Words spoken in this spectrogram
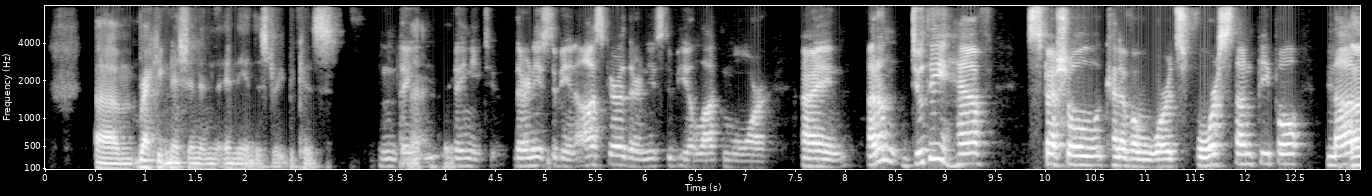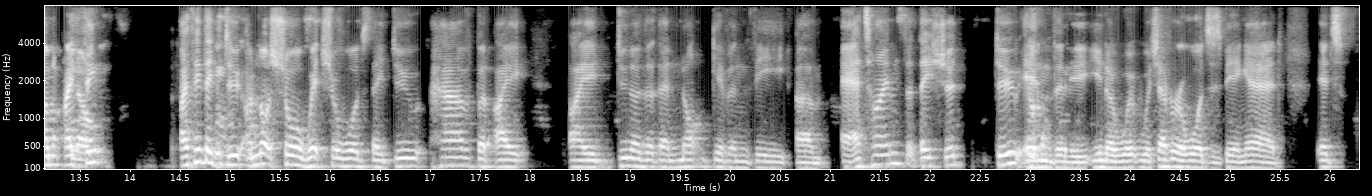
um, recognition in in the industry because they uh, they need to. There needs to be an Oscar. There needs to be a lot more. I mean, I don't. Do they have special kind of awards for stunt people? Not. Um, I know. think. I think they do. I'm not sure which awards they do have, but I I do know that they're not given the um, air times that they should do in the you know whichever awards is being aired. It's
